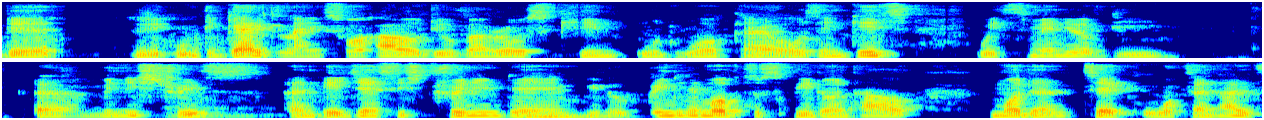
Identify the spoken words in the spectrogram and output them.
the the, the guidelines for how the overall scheme would work. I was engaged with many of the uh, ministries and agencies, training them, you know, bringing them up to speed on how modern tech works and how it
